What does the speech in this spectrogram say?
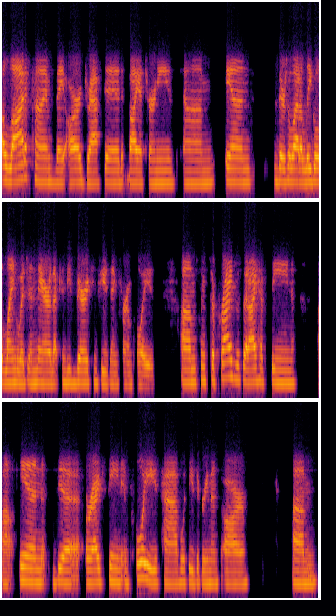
a lot of times they are drafted by attorneys um, and there's a lot of legal language in there that can be very confusing for employees. Um, some surprises that I have seen uh, in the, or I've seen employees have with these agreements are um,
